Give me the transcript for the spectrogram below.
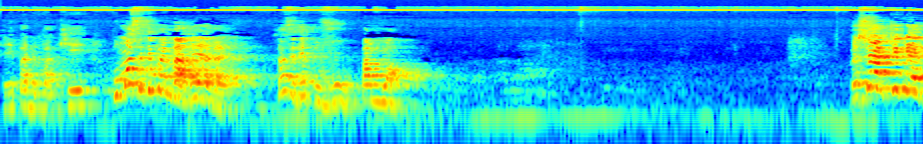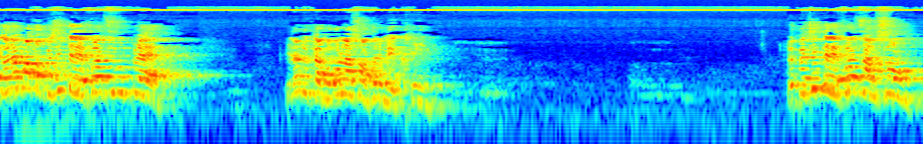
je n'ai pas de papier. Pour moi, ce n'était pas une barrière. Hein. Ça, c'était pour vous, pas moi. Monsieur Akigé, donnez-moi mon petit téléphone, s'il vous plaît. Il y a le Cameroun là, sont en train de m'écrire. Le petit téléphone Samsung.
